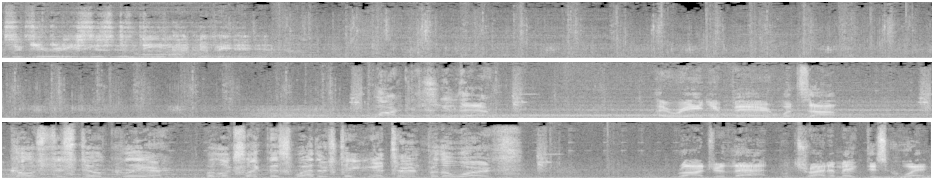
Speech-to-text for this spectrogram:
Security system deactivated. Marcus, you there? I read you, Baird. What's up? Coast is still clear, but looks like this weather's taking a turn for the worse. Roger that. We'll try to make this quick.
